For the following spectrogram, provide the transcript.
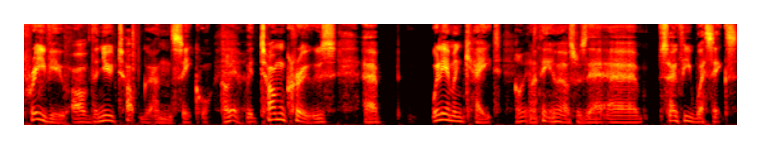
preview of the new Top Gun sequel. Oh, yeah. with Tom Cruise, uh, William and Kate, Oh, yeah. and I think who else was there? Uh, Sophie Wessex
